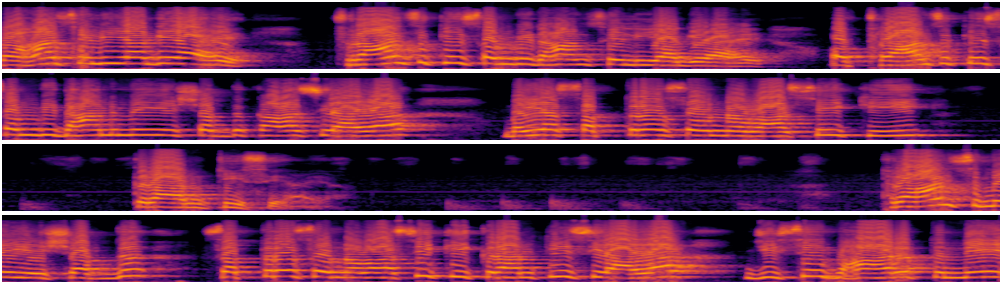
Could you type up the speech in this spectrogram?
कहाँ से लिया गया है? फ्रांस के संविधान से लिया गया है। और फ्रांस के संविधान में यह शब्द कहाँ से आया? भैया, सत्रह की क्रांति से आया। फ्रांस में यह शब्द सत्रह की क्रांति से आया, जिसे भारत ने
